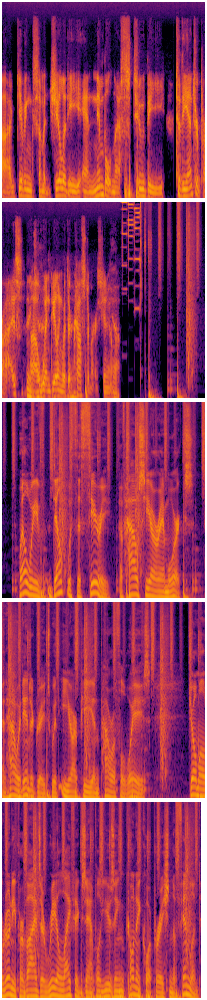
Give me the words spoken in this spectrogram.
uh, giving some agility and nimbleness to the to the enterprise uh, exactly. uh, when dealing with their yeah. customers. You know. Yeah. Well, we've dealt with the theory of how CRM works and how it integrates with ERP in powerful ways. Joe Mulrooney provides a real life example using Kone Corporation of Finland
